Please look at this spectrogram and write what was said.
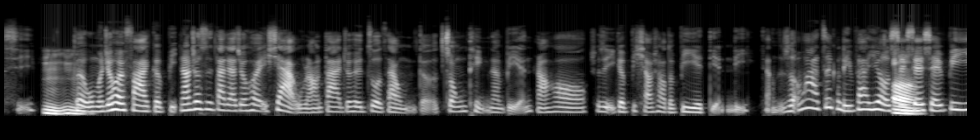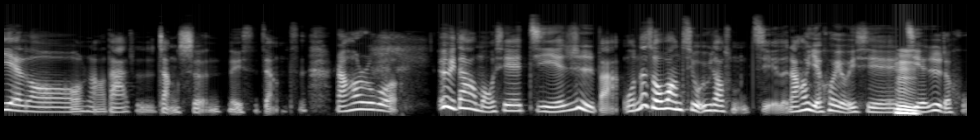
西。嗯嗯，对，我们就会发一个毕，然后就是大家就会下午，然后大家就会坐在我们的中庭那边，然后就是一个小小的毕业典礼，这样子说哇，这个礼拜又有谁谁谁毕业喽，嗯，然后大家就是掌声，类似这样子。然后如果遇到某些节日吧，我那时候忘记我遇到什么节了，然后也会有一些节日的活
